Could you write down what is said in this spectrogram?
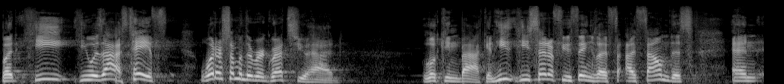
But he, he was asked, hey, if, what are some of the regrets you had looking back? And he, he said a few things. I, f- I found this. And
